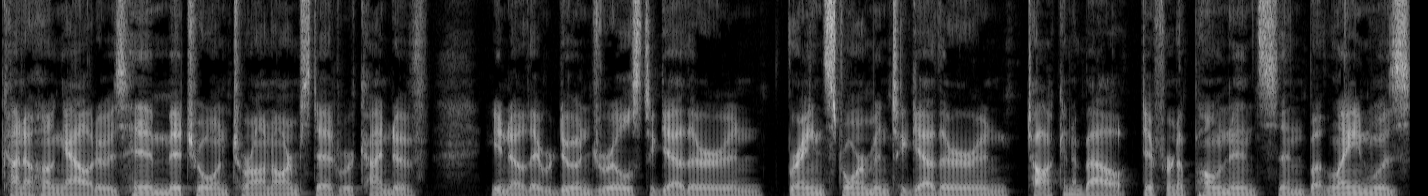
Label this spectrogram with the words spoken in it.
kind of hung out. It was him, Mitchell, and Terron Armstead were kind of you know they were doing drills together and brainstorming together and talking about different opponents and but Lane was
